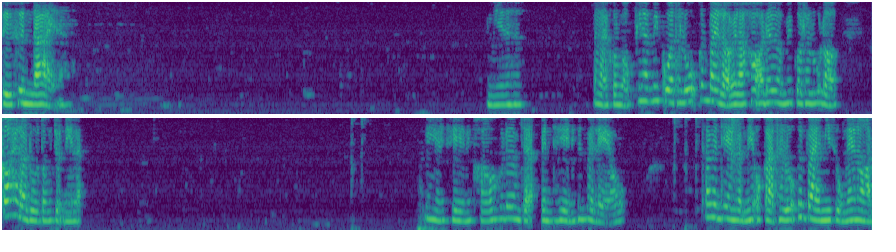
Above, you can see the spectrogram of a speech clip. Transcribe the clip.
ซื้อขึ้นได้นะอย่างนี้นะคะหลายคนบอกพี่นัทไม่กลัวทะลุขึ้นไปเหรอเวลาเข้าออเดอร์ ไม่กลัวทะลุเหรอ ก็ให้เราดูตรงจุดนี้แหละ นี่ไงเทนเขาเริ่มจะเป็นเทนขึ้นไปแล้ว ถ้าเป็นเทรนแบบนี้โอกาสทะลุขึ้นไปมีสูงแน่นอน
